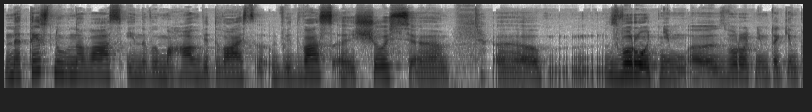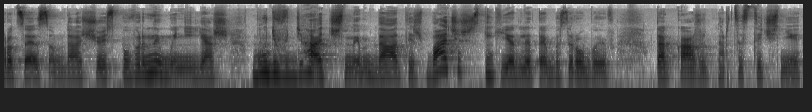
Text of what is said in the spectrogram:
не тиснув на вас і не вимагав від вас від вас е, щось е, зворотнім, зворотнім таким процесом. Да, щось поверни мені, я ж будь вдячним. Да, Ти ж бачиш, скільки я для тебе зробив. Так кажуть нарцистичні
